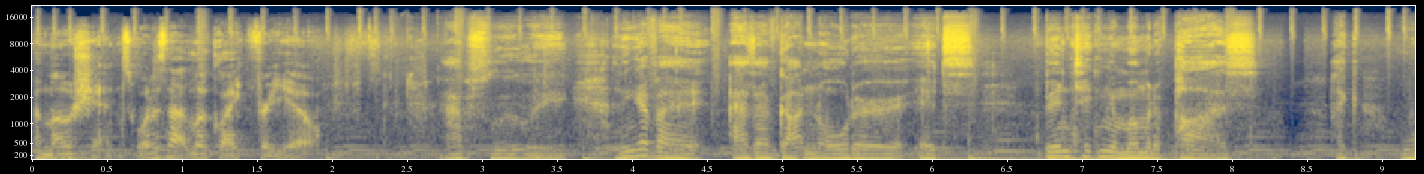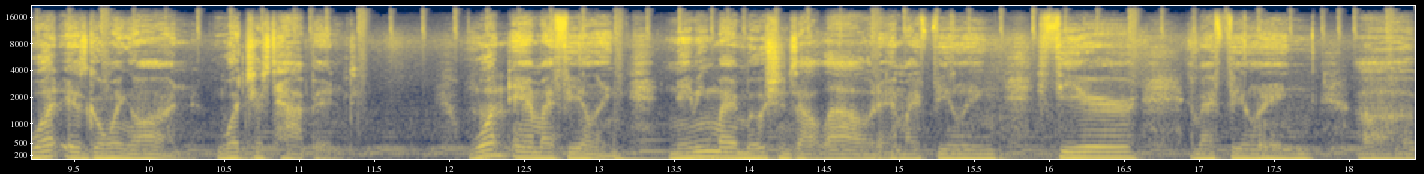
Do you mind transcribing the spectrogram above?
emotions? What does that look like for you? Absolutely. I think if I, as I've gotten older, it's been taking a moment of pause. Like, what is going on? What just happened? What hmm. am I feeling? Naming my emotions out loud. Am I feeling fear? Am I feeling uh,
